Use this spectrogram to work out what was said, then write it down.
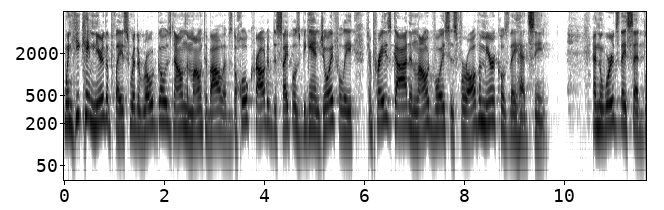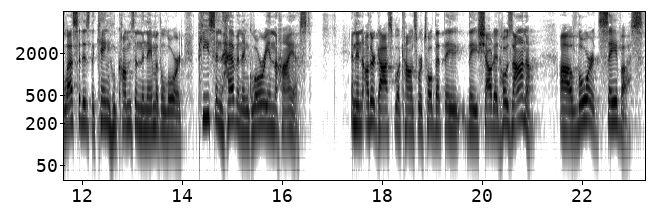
When he came near the place where the road goes down the Mount of Olives, the whole crowd of disciples began joyfully to praise God in loud voices for all the miracles they had seen. And the words they said, Blessed is the King who comes in the name of the Lord, peace in heaven and glory in the highest. And in other gospel accounts, we're told that they, they shouted, Hosanna, uh, Lord, save us.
